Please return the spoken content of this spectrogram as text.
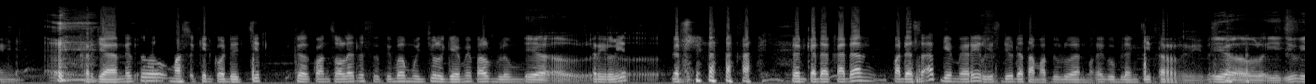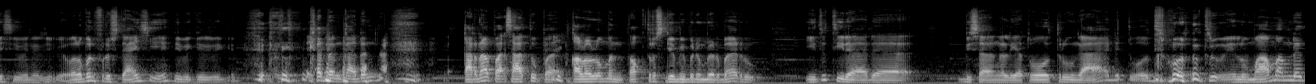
yang kerjaannya tuh masukin kode cheat ke konsolnya terus tiba-tiba muncul game padahal belum ya rilis. dan dan kadang-kadang pada saat game rilis dia udah tamat duluan. Makanya gue bilang cheater gitu. Iya Allah iya juga sih benar juga. Walaupun frustasi ya dipikir-pikir. Kadang-kadang karena pak satu pak kalau lo mentok terus game benar-benar baru itu tidak ada bisa ngelihat walkthrough nggak ada tuh walkthrough walkthrough ya, lu mamam dah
